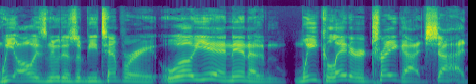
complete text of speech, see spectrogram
we always knew this would be temporary. Well, yeah, and then a week later, Trey got shot,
